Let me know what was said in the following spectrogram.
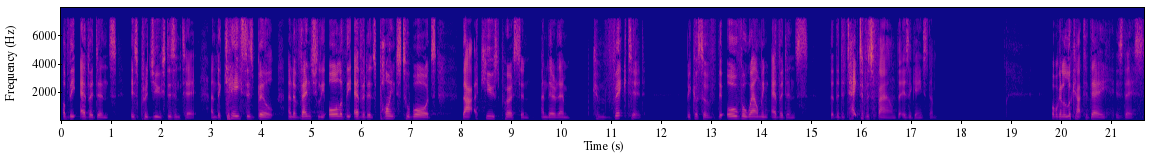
of the evidence is produced, isn't it? And the case is built, and eventually all of the evidence points towards that accused person and they're then convicted because of the overwhelming evidence that the detective has found that is against them. What we're going to look at today is this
